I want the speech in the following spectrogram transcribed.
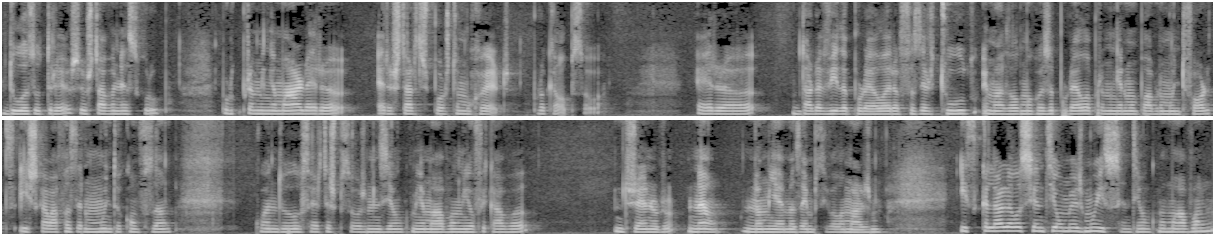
duas ou três, eu estava nesse grupo, porque para mim amar era, era estar disposto a morrer por aquela pessoa. Era dar a vida por ela, era fazer tudo e mais alguma coisa por ela, para mim era uma palavra muito forte e chegava a fazer muita confusão quando certas pessoas me diziam que me amavam e eu ficava de género, não, não me amas, é impossível amar-me. E se calhar elas sentiam mesmo isso, sentiam que me amavam,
